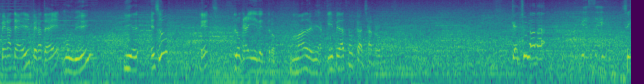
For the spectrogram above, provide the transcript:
Pégate a él, pégate a él, muy bien. Y eso es lo que hay dentro. Madre mía, qué pedazo cacharro. ¡Qué chulada! Que sí. Sí.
